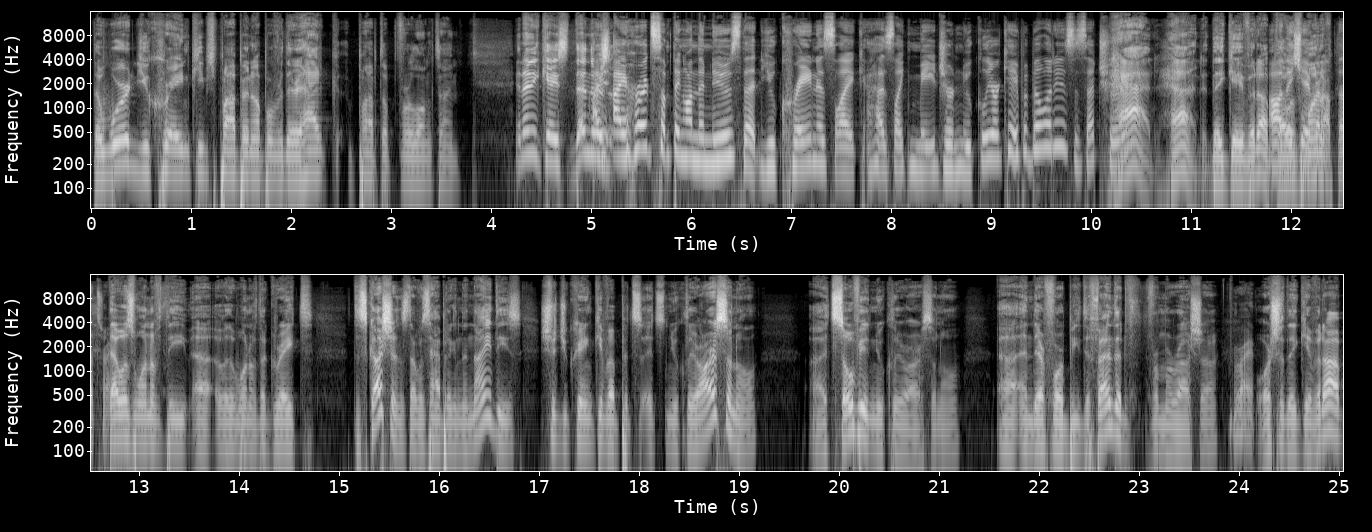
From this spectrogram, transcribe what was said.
The word Ukraine keeps popping up over there. It had popped up for a long time. In any case, then I, there's I heard something on the news that Ukraine is like has like major nuclear capabilities. Is that true? had had they gave it up. Oh, that they was gave one it of up, that's right. that was one of the uh, one of the great discussions that was happening in the 90s. Should Ukraine give up its its nuclear arsenal, uh, its Soviet nuclear arsenal, uh, and therefore be defended from Russia, Right. or should they give it up?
